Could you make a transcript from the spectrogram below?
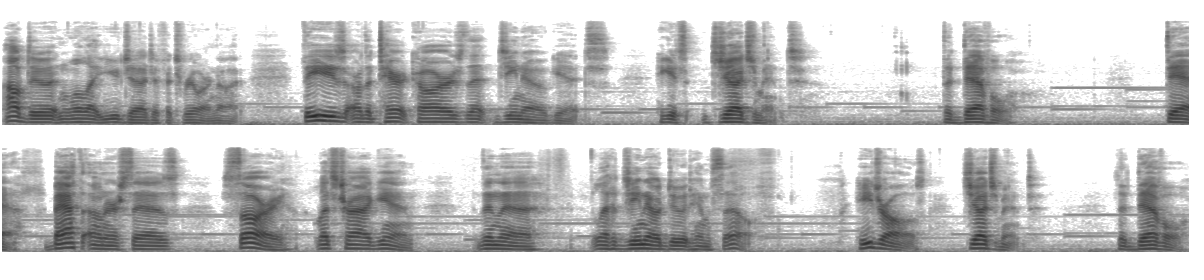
"I'll do it, and we'll let you judge if it's real or not." These are the tarot cards that Gino gets. He gets Judgment, the Devil, death. Bath owner says, Sorry, let's try again. Then uh, let Gino do it himself. He draws judgment, the devil,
